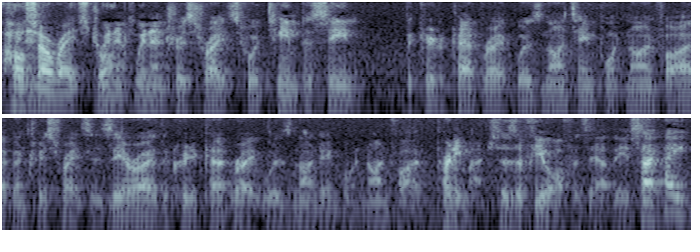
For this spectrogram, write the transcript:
wholesale in- rates dropped. When, when interest rates were 10%, the credit card rate was 19.95. Interest rates at zero, the credit card rate was 19.95, pretty much. There's a few offers out there. So, hey,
